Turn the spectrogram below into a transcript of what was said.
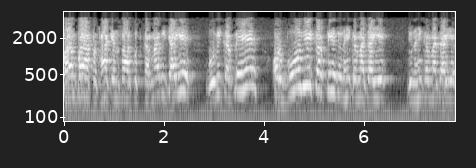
परंपरा प्रथा के अनुसार कुछ करना भी चाहिए, वो भी करते हैं और वो भी करते हैं जो नहीं करना चाहिए, जो नहीं करना चाहिए।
